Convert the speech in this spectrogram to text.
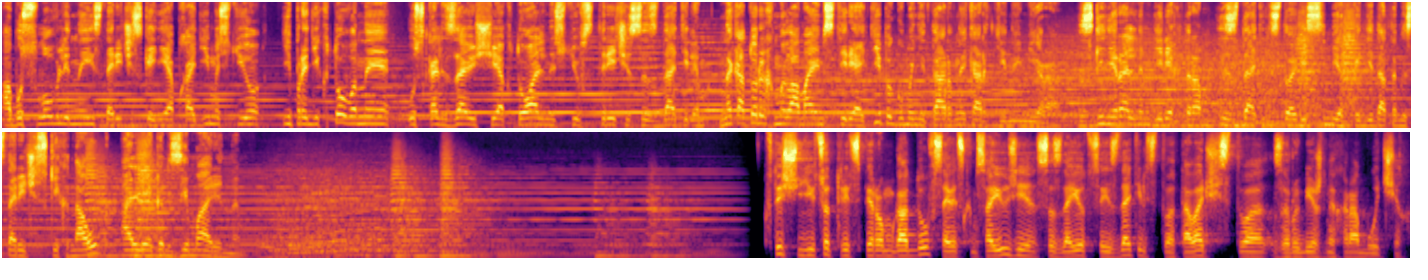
Обусловленные исторической необходимостью и продиктованные ускользающей актуальностью встречи с издателем, на которых мы ломаем стереотипы гуманитарной картины мира. С генеральным директором издательства «Весь мир», кандидатом исторических наук Олегом Зимариным. В 1931 году в Советском Союзе создается издательство «Товарищество зарубежных рабочих»,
